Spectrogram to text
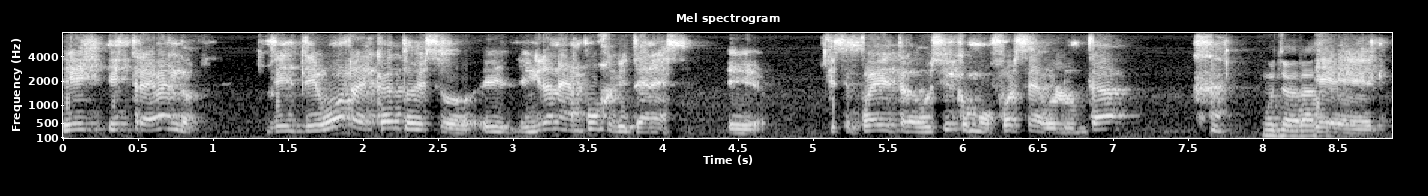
Es, es tremendo. De, vos rescato eso, el, gran empuje que tenés, eh, que se puede traducir como fuerza de voluntad. Muchas gracias.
